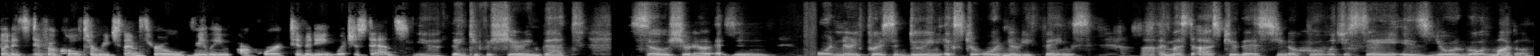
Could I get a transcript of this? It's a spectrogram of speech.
but it's difficult to reach them through really our core activity, which is dance. Yeah, thank you for sharing that. So Sherelle, as an ordinary person doing extraordinary things, uh, I must ask you this. You know, who would you say is your role model?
